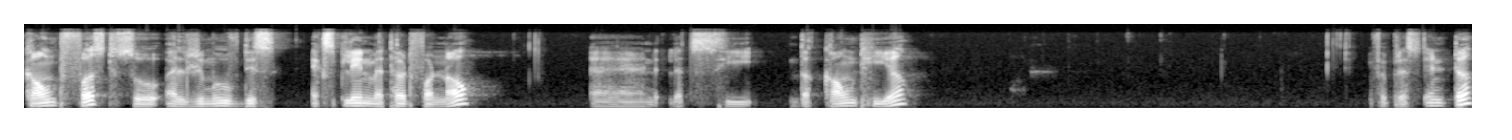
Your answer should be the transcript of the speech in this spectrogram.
count first. So I'll remove this explain method for now. And let's see the count here. If I press enter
